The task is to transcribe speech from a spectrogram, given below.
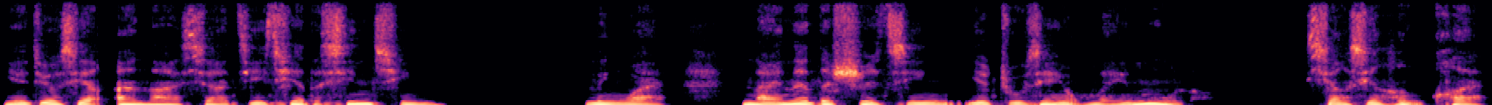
也就先按捺下急切的心情。另外，奶奶的事情也逐渐有眉目了，相信很快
